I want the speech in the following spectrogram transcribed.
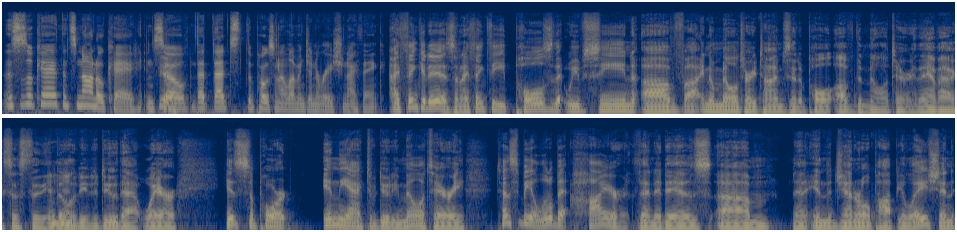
this is okay, that's not okay. And so that that's the post 9/11 generation, I think. I think it is, and I think the polls that we've seen of, uh, you know, Military Times did a poll of the military. They have access to the ability to do that, where his support in the active duty military tends to be a little bit higher than it is um, uh, in the general population,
